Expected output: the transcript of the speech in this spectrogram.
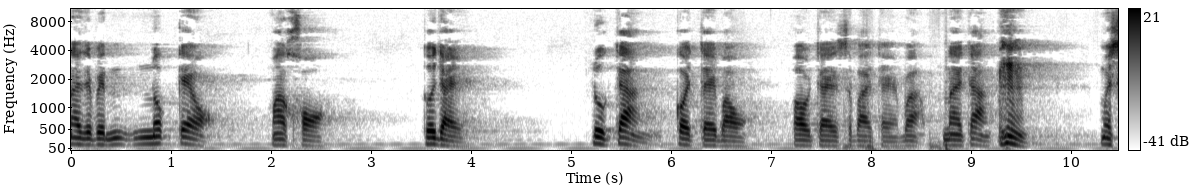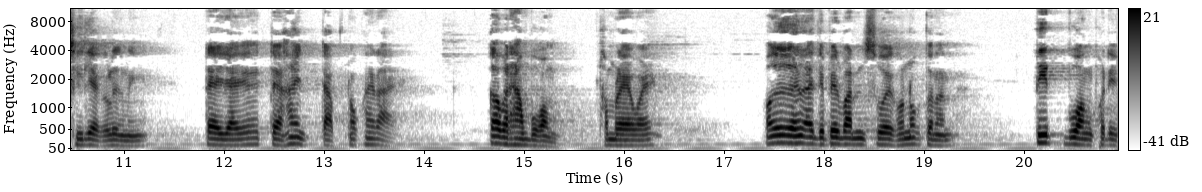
น่าจะเป็นนกแก้วมาคอ ตัวใหญ่ ลูกจ้างก็ใจเบา เบาใจสบายใจว่านายจ้างไม่ซีเรียสกับเรื่องนี้ แต่อยากจะให้จับนกให้ได้ ก็ไปทำบวมทำแรไว้บังเอิญอาจจะเป็นวันสวยของนกตัวนั้น ติดบ่วงพอดี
